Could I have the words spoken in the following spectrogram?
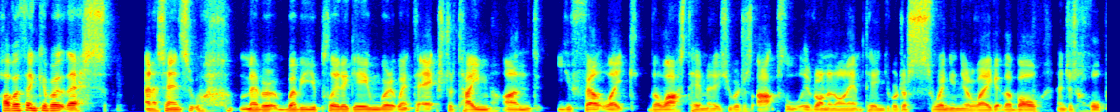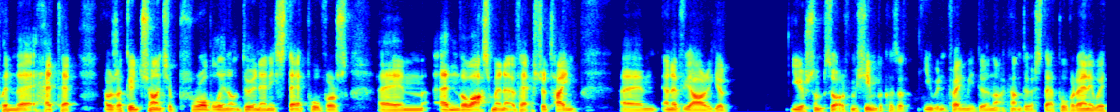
have a think about this in a sense, maybe maybe you played a game where it went to extra time and you felt like the last 10 minutes you were just absolutely running on empty and you were just swinging your leg at the ball and just hoping that it hit it. There was a good chance you're probably not doing any step overs um, in the last minute of extra time. Um, and if you are, you're you're some sort of machine because you wouldn't find me doing that. I can't do a step over anyway.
